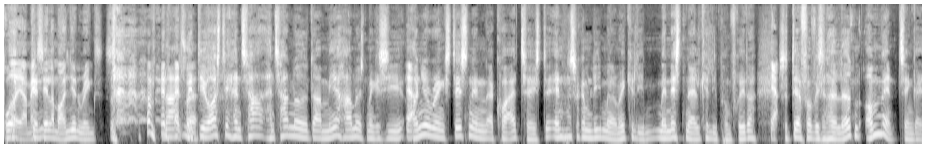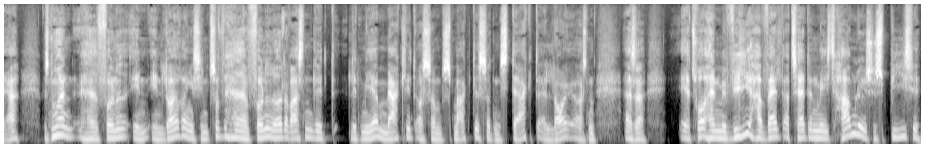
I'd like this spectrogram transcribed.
bryder jeg mig ikke selv om onion rings. men Nej, altså... men det er jo også det, han tager, han tager noget, der er mere harmløst. Man kan sige, ja. onion rings, det er sådan en acquired taste. Enten så kan man lide dem, eller man ikke kan lide men næsten alle kan lide pomfritter. Ja. Så derfor, hvis han havde lavet den omvendt, tænker jeg, hvis nu han havde fundet en, en løgring i sin, så havde han fundet noget, der var sådan lidt, lidt mere mærkeligt, og som smagte sådan stærkt af løg og sådan. Altså, jeg tror, han med vilje har valgt at tage den mest harmløse spise,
